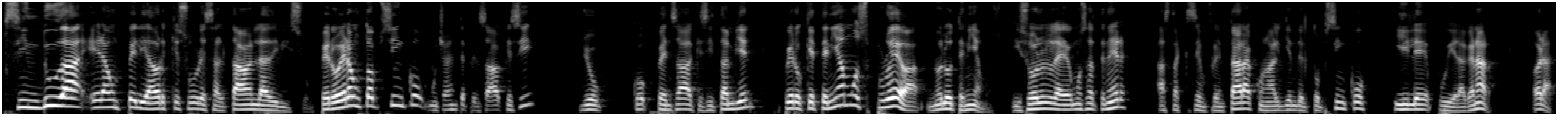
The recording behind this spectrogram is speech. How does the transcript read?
sin duda, era un peleador que sobresaltaba en la división. Pero era un top 5, mucha gente pensaba que sí. Yo pensaba que sí también. Pero que teníamos prueba, no lo teníamos. Y solo la íbamos a tener hasta que se enfrentara con alguien del top 5 y le pudiera ganar. Ahora,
